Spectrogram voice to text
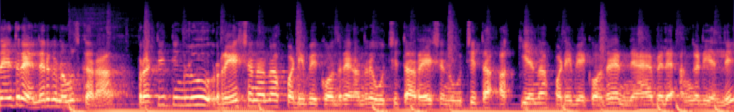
ಸ್ನೇಹಿತರೆ, ಎಲ್ಲರಿಗೂ ನಮಸ್ಕಾರ. ಪ್ರತಿ ತಿಂಗಳು ರೇಷನ್ ಅನ್ನ ಪಡಿಬೇಕು ಅಂದ್ರೆ ಅಂದ್ರೆ ಉಚಿತ ರೇಷನ್, ಉಚಿತ ಅಕ್ಕಿಯನ್ನ ಪಡಿಬೇಕು ಅಂದ್ರೆ ನ್ಯಾಯಬೆಲೆ ಅಂಗಡಿಯಲ್ಲಿ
